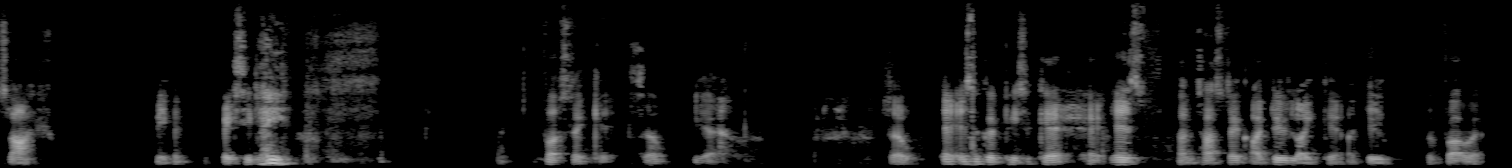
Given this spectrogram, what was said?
slash even basically first aid kit. So yeah. So it is a good piece of kit. It is fantastic. I do like it. I do prefer it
